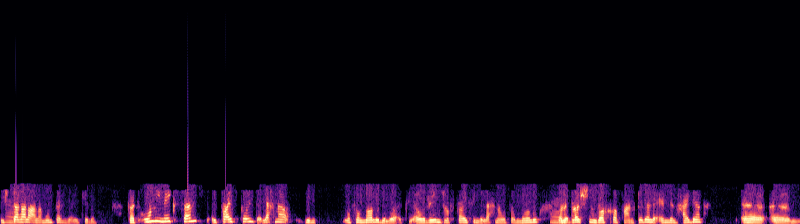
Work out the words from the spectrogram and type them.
يشتغل على منتج زي كده ف it only make sense ال price point اللي إحنا وصلنا له دلوقتي أو ال range of pricing اللي إحنا وصلنا له مم. ما نقدرش نرخص عن كده لأن الحاجة آه، آم،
